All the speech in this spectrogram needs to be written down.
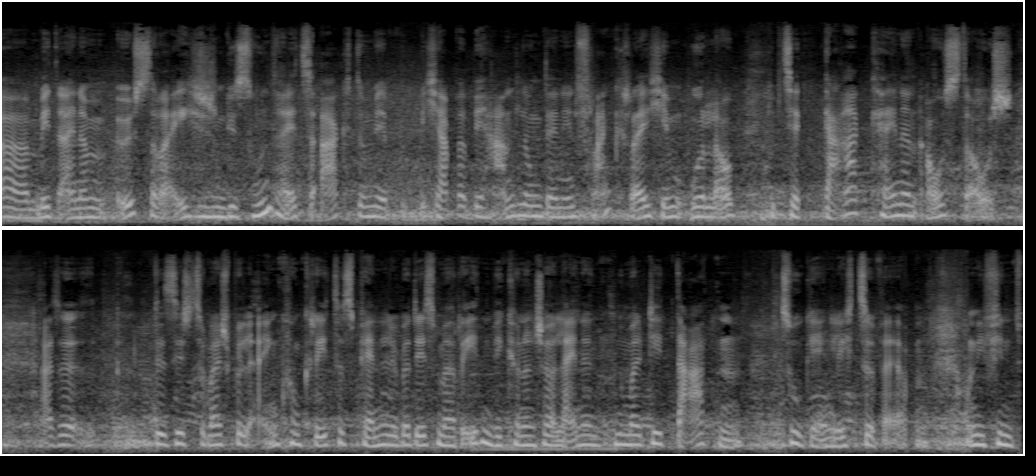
äh, mit einem österreichischen Gesundheitsakt und ich habe eine Behandlung denn in Frankreich im Urlaub, gibt es ja gar keinen Austausch. Also das ist zum Beispiel ein konkretes Panel, über das wir reden. Wir können schon alleine nur mal die Daten zugänglich zugänglich zu werden. Und ich finde,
